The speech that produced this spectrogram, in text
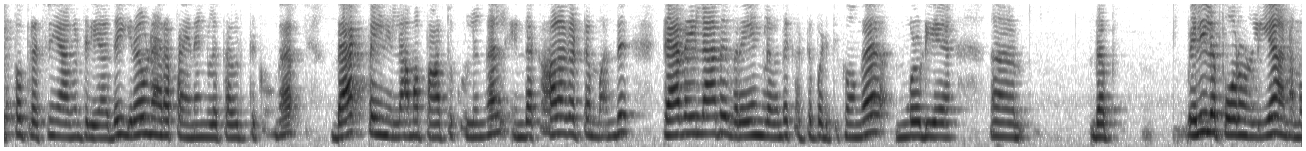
எப்போ பிரச்சனையாகும்னு தெரியாது. இரவு நேர பயணங்களை தவிர்த்துக்கோங்க. பேக் பெயின் இல்லாமல் பார்த்துக்கொள்ளுங்கள் இந்த காலகட்டம் வந்து தேவையில்லாத விரயங்களை வந்து கட்டுப்படுத்திக்கோங்க. உங்களுடைய இந்த வெளியில் போகிறோம் இல்லையா? நம்ம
